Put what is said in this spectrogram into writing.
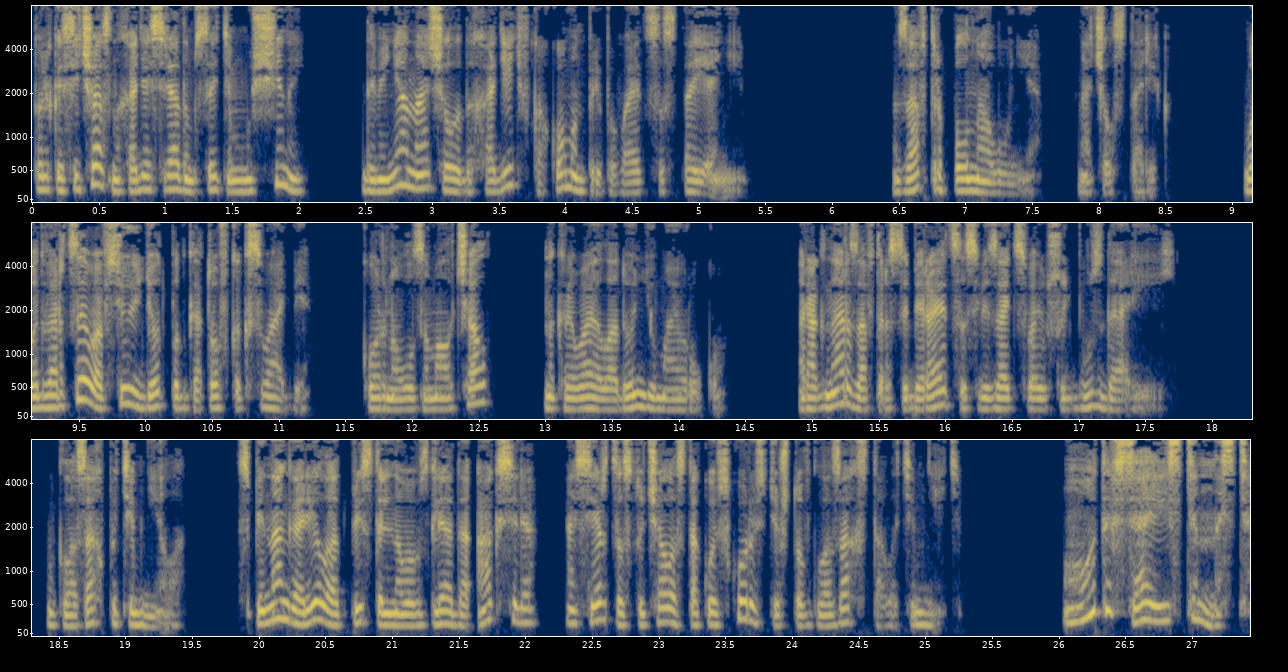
Только сейчас, находясь рядом с этим мужчиной, до меня начало доходить, в каком он пребывает состоянии. «Завтра полнолуние», — начал старик. «Во дворце вовсю идет подготовка к свадьбе». Корнуолл замолчал, накрывая ладонью мою руку. Рагнар завтра собирается связать свою судьбу с Дарией. В глазах потемнело. Спина горела от пристального взгляда Акселя, а сердце стучало с такой скоростью, что в глазах стало темнеть. «Вот и вся истинность»,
